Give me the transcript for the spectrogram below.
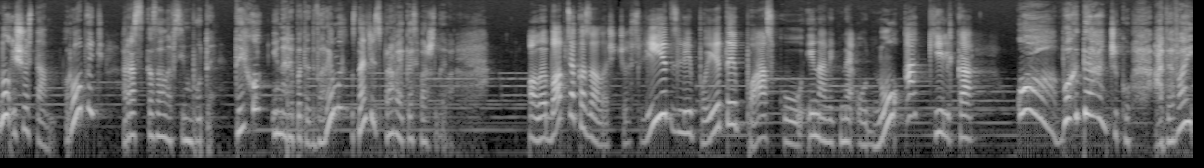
ну і щось там робить, раз сказала всім бути тихо і не репити дверима, значить справа якась важлива. Але бабця казала, що слід зліпити паску, і навіть не одну, а кілька. О, Богданчику, а давай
